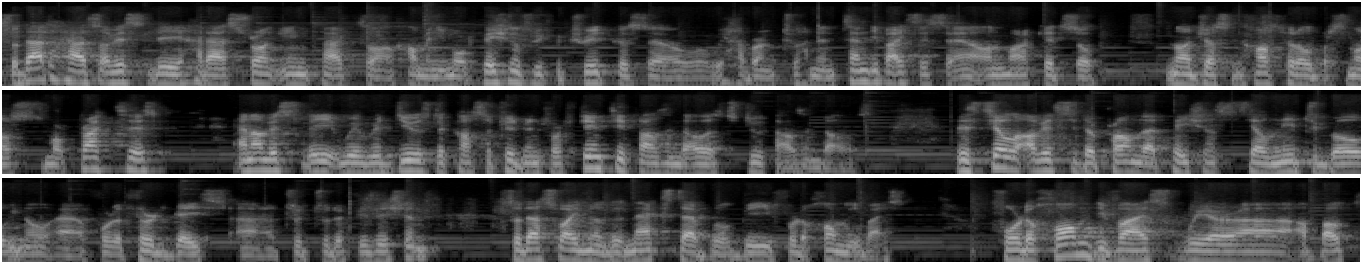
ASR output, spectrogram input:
So that has obviously had a strong impact on how many more patients we could treat because uh, we have around 210 devices uh, on market. So not just in hospital, but more, more practice. And obviously we reduced the cost of treatment from $50,000 to $2,000 there's still obviously the problem that patients still need to go, you know, uh, for the 30 days uh, to, to the physician. So that's why, you know, the next step will be for the home device. For the home device, we are uh, about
